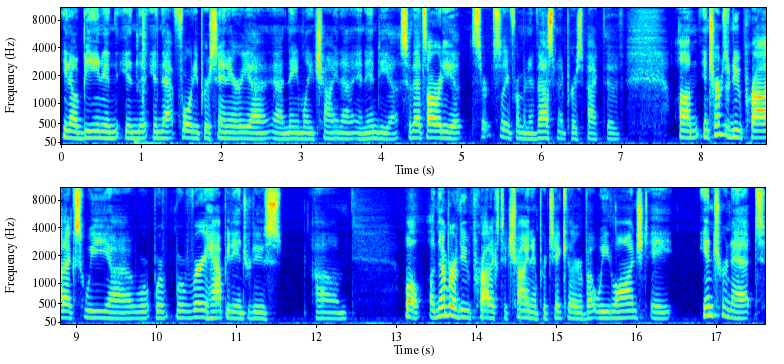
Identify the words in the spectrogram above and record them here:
you know, being in in the, in that forty percent area, uh, namely China and India. So that's already a, certainly from an investment perspective. Um, in terms of new products, we uh, we're, we're, we're, very happy to introduce. Um, well, a number of new products to China in particular, but we launched a internet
